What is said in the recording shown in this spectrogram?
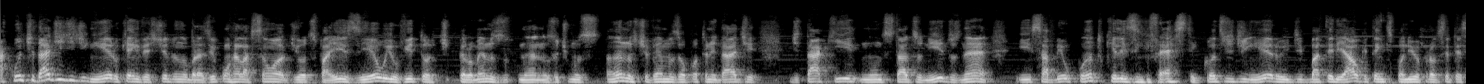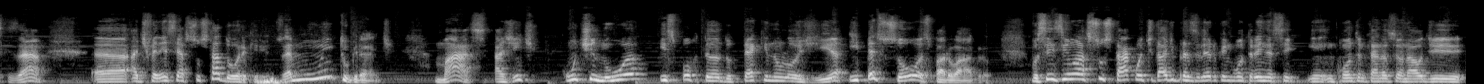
A quantidade de dinheiro que é investido no Brasil com relação a de outros países, eu e o Vitor, pelo menos né, nos últimos anos, tivemos a oportunidade de estar aqui nos Estados Unidos, né, e saber o quanto que eles investem, quanto de dinheiro e de material que tem disponível para você pesquisar. Uh, a diferença é assustadora, queridos, é muito grande. Mas a gente continua exportando tecnologia e pessoas para o agro. Vocês iam assustar a quantidade de brasileiro que eu encontrei nesse encontro internacional de,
